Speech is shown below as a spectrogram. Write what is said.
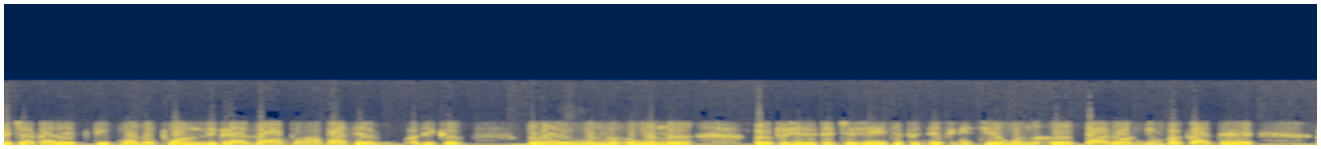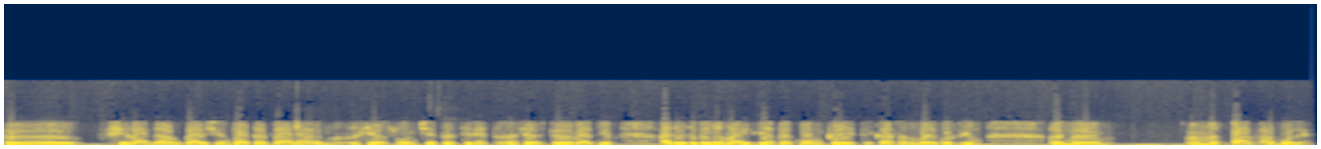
pe cea care tip monopol livrează apa, apa servu. Adică Dom'le, un, un uh, președinte de CJ este prin definiție un uh, baron, din păcate, uh, și la neamț, dar și în toată țara, în sensul încetățenit, în sens peorativ. Haideți să venim la exemple concrete, ca să nu mai vorbim în, uh, în parabole.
